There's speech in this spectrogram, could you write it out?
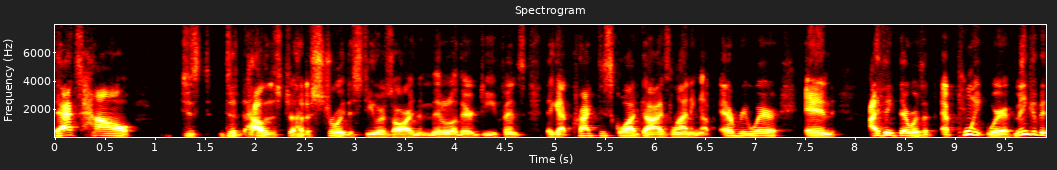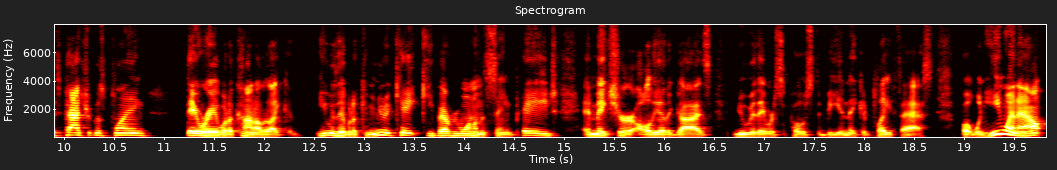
That's how just how how destroy the Steelers are in the middle of their defense. They got practice squad guys lining up everywhere, and I think there was a, a point where if Minkah Fitzpatrick was playing, they were able to kind of like he was able to communicate, keep everyone on the same page, and make sure all the other guys knew where they were supposed to be and they could play fast. But when he went out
